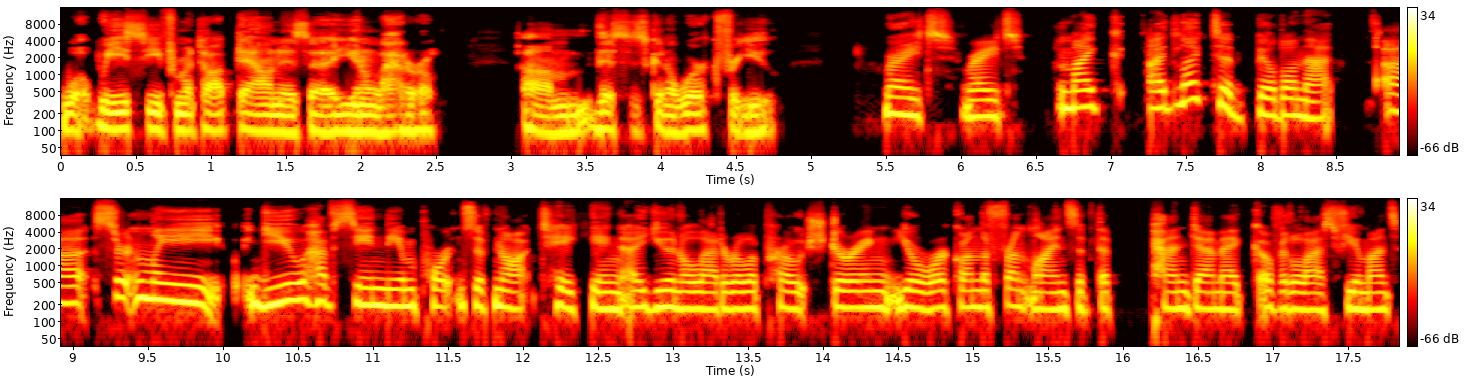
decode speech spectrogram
what we see from a top down is a unilateral. Um, this is going to work for you. Right, right. Mike, I'd like to build on that. Uh, certainly, you have seen the importance of not taking a unilateral approach during your work on the front lines of the pandemic over the last few months.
